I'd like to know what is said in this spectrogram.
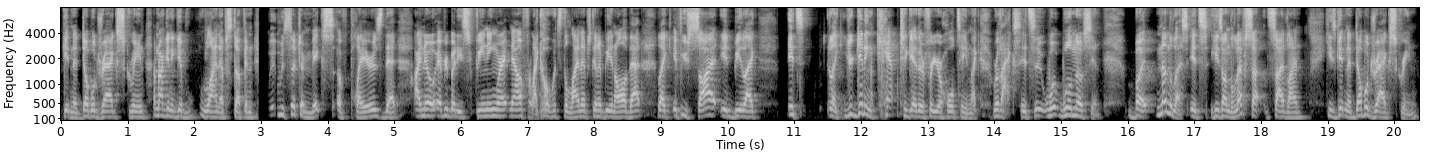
getting a double drag screen. I'm not going to give lineup stuff and it was such a mix of players that I know everybody's fiending right now for like, oh, what's the lineup's going to be and all of that. Like if you saw it, it'd be like it's like you're getting camped together for your whole team. Like relax, it's we'll, we'll know soon. But nonetheless, it's he's on the left si- sideline. He's getting a double drag screen,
